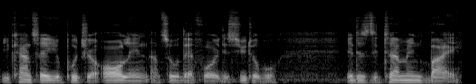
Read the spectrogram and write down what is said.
You can't say you put your all in and so therefore it is suitable. It is determined by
